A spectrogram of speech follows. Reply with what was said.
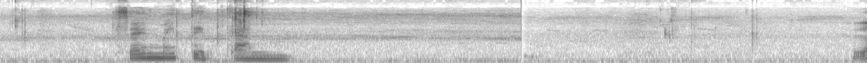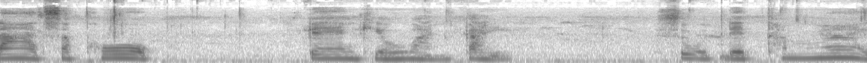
ๆ เส้นไม่ติดกัน ลาดสะโพก แกงเขียวหวานไก่ สูตรเด็ดทำง่าย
